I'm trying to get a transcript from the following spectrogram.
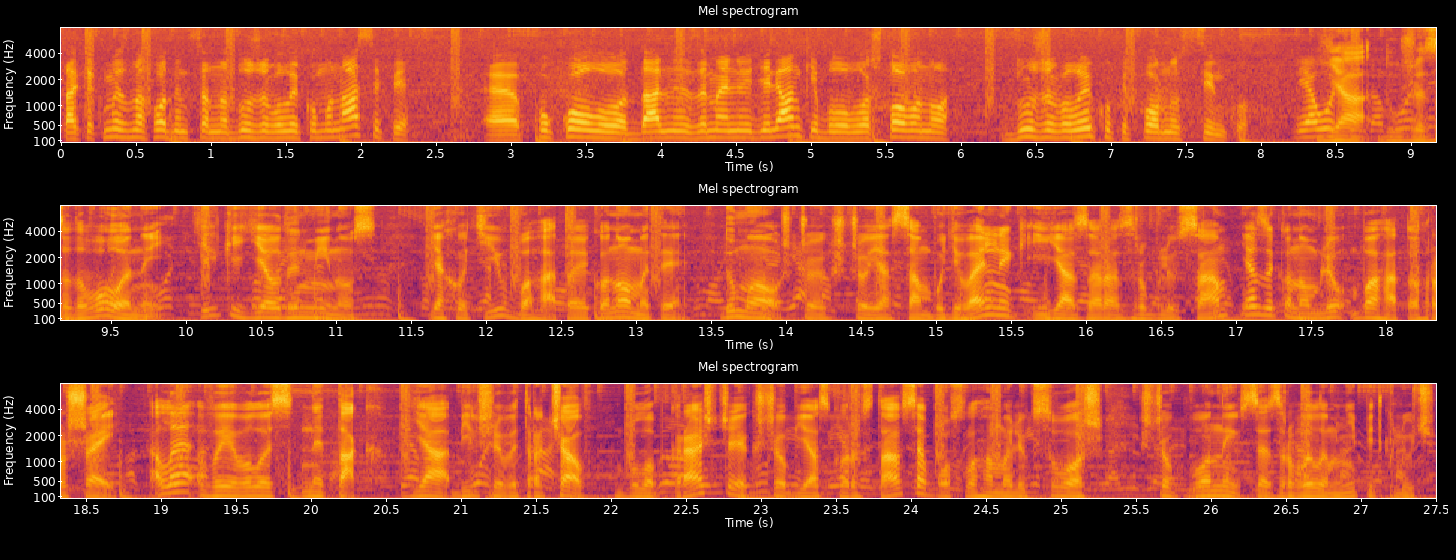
так як ми знаходимося на дуже великому насипі. е, По колу дальньої земельної ділянки було влаштовано дуже велику підпорну стінку. Я дуже задоволений. Тільки є один мінус. Я хотів багато економити. Думав, що якщо я сам будівельник і я зараз зроблю сам, я зекономлю багато грошей. Але виявилось не так. Я більше витрачав. Було б краще, якщо б я скористався послугами Люксвош, щоб вони все зробили мені під ключ.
